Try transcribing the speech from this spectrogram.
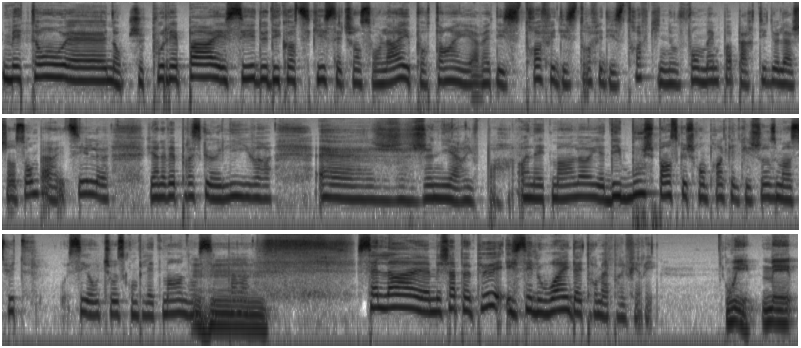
Mettons, euh, non, je pourrais pas essayer de décortiquer cette chanson-là et pourtant, il y avait des strophes et des strophes et des strophes qui ne font même pas partie de la chanson, paraît-il. Il y en avait presque un livre. Euh, je, je n'y arrive pas. Honnêtement, là, il y a des bouts, je pense que je comprends quelque chose, mais ensuite, c'est autre chose complètement. Donc, c'est mhm. pas. Celle-là m'échappe un peu et c'est loin d'être ma préférée. Oui, mais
